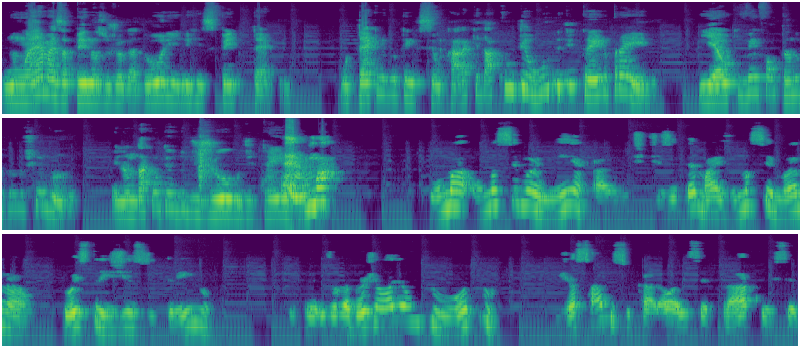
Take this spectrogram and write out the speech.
Não é mais apenas o jogador e ele respeita o técnico. O técnico tem que ser o cara que dá conteúdo de treino para ele. E é o que vem faltando pro Luxemburgo. Ele não dá conteúdo de jogo, de treino. É uma, uma, uma semaninha, cara, vou te dizer até mais. Uma semana, dois, três dias de treino, o jogador já olha um pro outro já sabe se o cara, ó, esse é fraco, esse é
